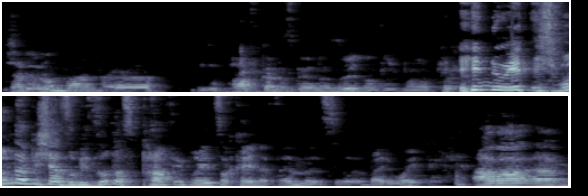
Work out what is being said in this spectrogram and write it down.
ich hatte irgendwann, äh, wieso Puff kann das gerne sehen. Also ich, meine, Inuit. ich wundere mich ja sowieso, dass Puff übrigens auch kein FM ist, äh, by the way. Aber,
